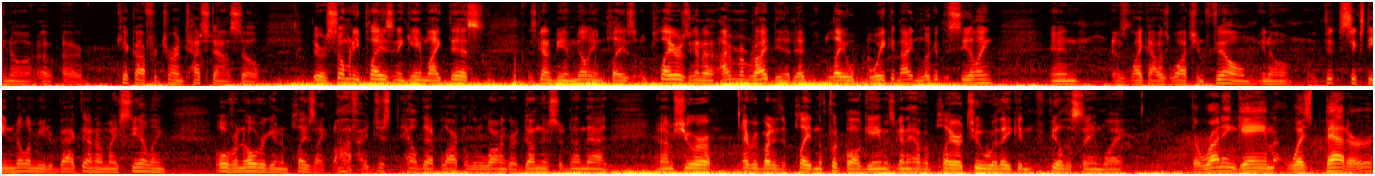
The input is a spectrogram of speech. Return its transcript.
you know, a, a kickoff return touchdown. So there are so many plays in a game like this. There's going to be a million plays. Players are going to. I remember I did. I'd lay awake at night and look at the ceiling, and it was like I was watching film. You know, 16 millimeter back down on my ceiling, over and over again, and plays like, oh, if I just held that block a little longer, done this or done that, and I'm sure everybody that played in the football game is going to have a player or two where they can feel the same way. The running game was better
